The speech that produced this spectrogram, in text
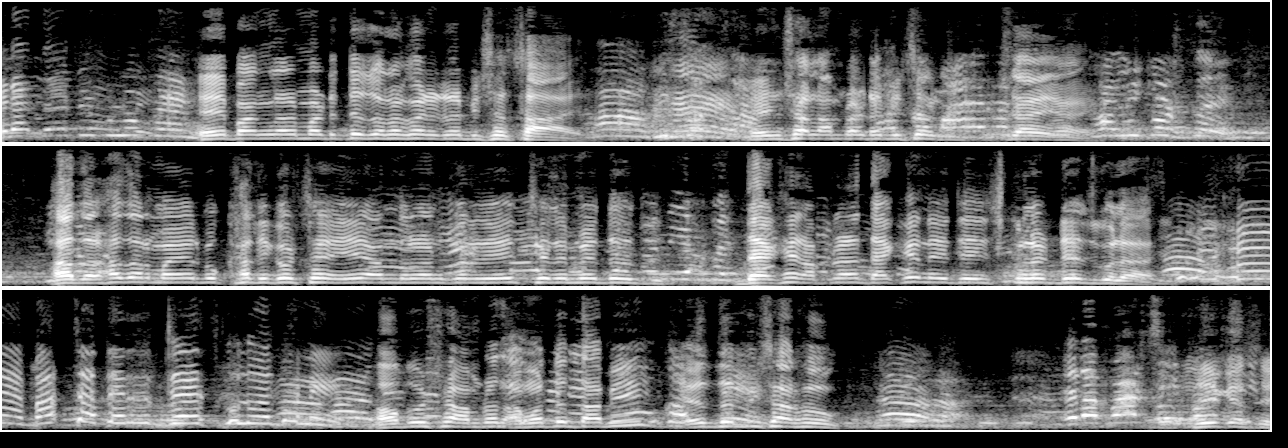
এটা দেবী ব্লু প্যান্ট এই বাংলার মাটিতে জনগণ এটা বিচার চায়। ইনশাল্লাহ আমরা এটা বিচার চাই হ্যাঁ। খালি করছে। হাজার হাজার মায়ের বুক খালি করছে এই আন্দোলন করে এই ছেলে মেয়েদের দেখেন আপনারা দেখেন এই যে স্কুলের ড্রেসগুলা। হ্যাঁ বাচ্চাদের ড্রেসগুলো এখানে। অবশ্যই আমরা আমাদের দাবি এদের বিচার হোক। ঠিক আছে।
